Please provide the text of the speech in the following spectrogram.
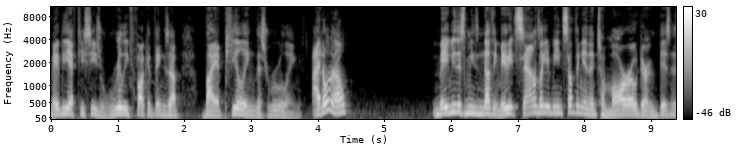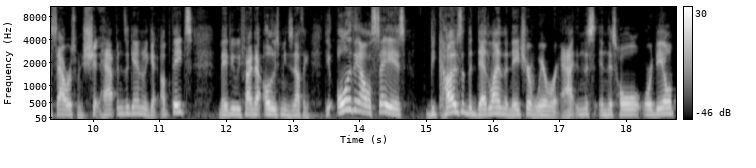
Maybe the FTC is really fucking things up by appealing this ruling. I don't know. Maybe this means nothing. Maybe it sounds like it means something, and then tomorrow during business hours when shit happens again, we get updates. Maybe we find out, oh, this means nothing. The only thing I will say is because of the deadline, the nature of where we're at in this in this whole ordeal,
